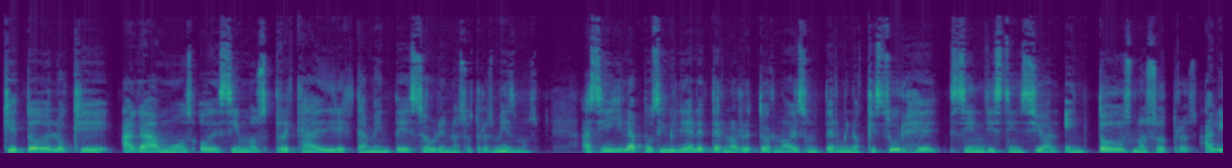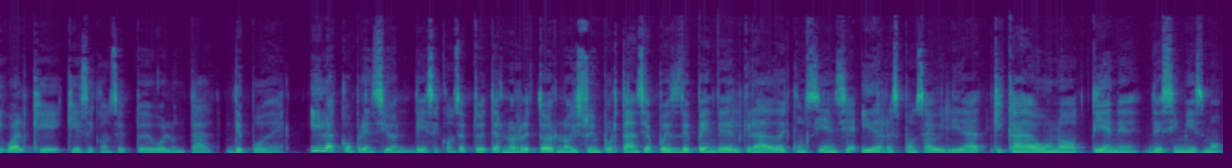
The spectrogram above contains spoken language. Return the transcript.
que todo lo que hagamos o decimos recae directamente sobre nosotros mismos. Así, la posibilidad del eterno retorno es un término que surge sin distinción en todos nosotros, al igual que, que ese concepto de voluntad de poder y la comprensión de ese concepto de eterno retorno y su importancia pues depende del grado de conciencia y de responsabilidad que cada uno tiene de sí mismo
